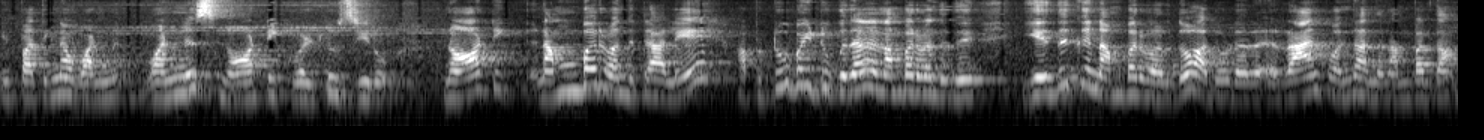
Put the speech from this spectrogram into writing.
இது பார்த்தீங்கன்னா one one is not equal to zero not இக் நம்பர் வந்துட்டாலே அப்போ டூ பை டூக்கு தானே நம்பர் வந்தது. எதுக்கு நம்பர் வருதோ அதோட ரேங்க் வந்து அந்த நம்பர் தான்.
